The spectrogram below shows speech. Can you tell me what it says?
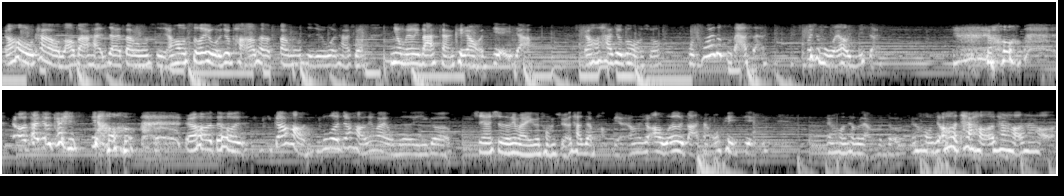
然后我看到我老板还在办公室，然后所以我就跑到他的办公室，就问他说：“你有没有一把伞可以让我借一下？”然后他就跟我说：“我从来都不打伞，为什么我要雨伞？” 然后，然后他就开始笑。然后最后刚好，不过正好另外我们的一个实验室的另外一个同学他在旁边，然后说：“哦，我有一把伞，我可以借你。”然后他们两个都，然后我就哦太好了太好了太好了，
